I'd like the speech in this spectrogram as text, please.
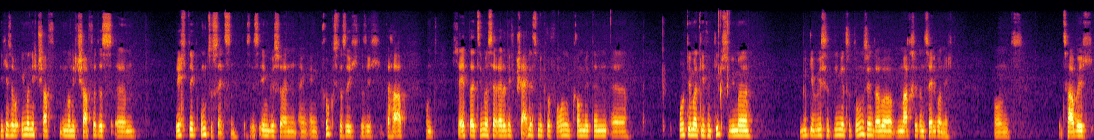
Ich es aber immer nicht schaff, noch nicht schaffe, das ähm, richtig umzusetzen. Das ist irgendwie so ein, ein, ein Krux, das ich, das ich da habe. Und ich rede da jetzt immer sehr relativ gescheit ins Mikrofon und komme mit den äh, ultimativen Tipps, wie man wie gewisse Dinge zu tun sind, aber mache sie dann selber nicht. Und jetzt habe ich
